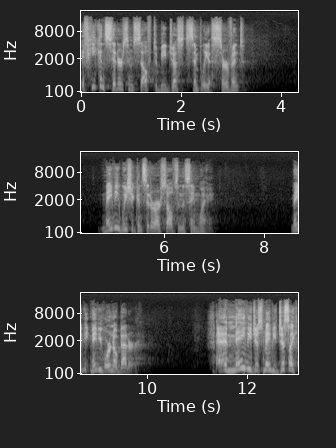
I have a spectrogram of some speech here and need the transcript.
if he considers himself to be just simply a servant, maybe we should consider ourselves in the same way. Maybe, maybe we're no better. And maybe, just maybe, just like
